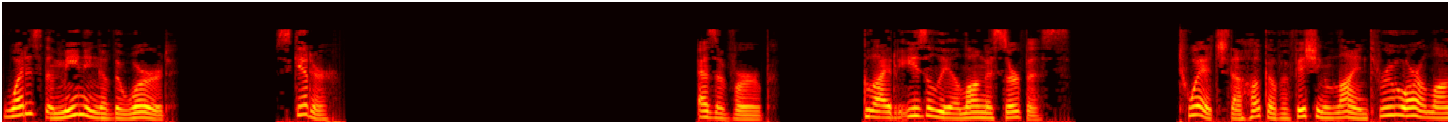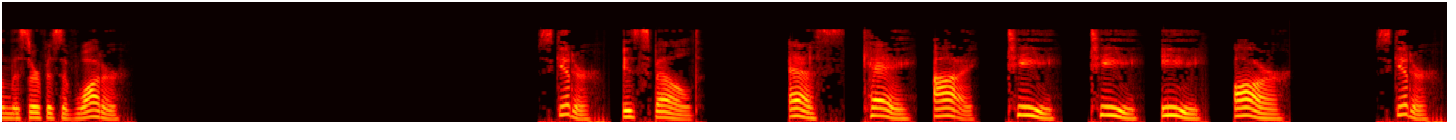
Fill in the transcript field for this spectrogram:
What is the meaning of the word skitter? As a verb, glide easily along a surface. Twitch the hook of a fishing line through or along the surface of water. Skitter is spelled S K I T T E R. Skitter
